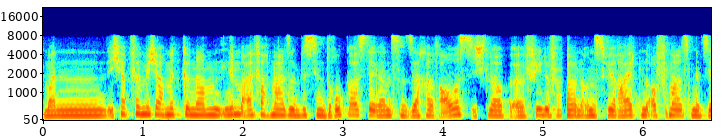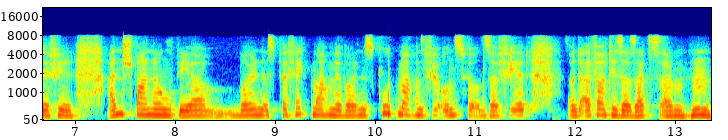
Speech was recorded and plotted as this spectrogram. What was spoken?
man, ich habe für mich auch mitgenommen, nimm einfach mal so ein bisschen Druck aus der ganzen Sache raus. Ich glaube, äh, viele von uns, wir reiten oftmals mit sehr viel Anspannung. Wir wollen es perfekt machen, wir wollen es gut machen für uns, für unser Pferd. Und einfach dieser Satz, ähm, hm,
